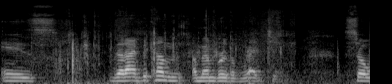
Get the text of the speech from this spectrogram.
is that I become a member of the red team. So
